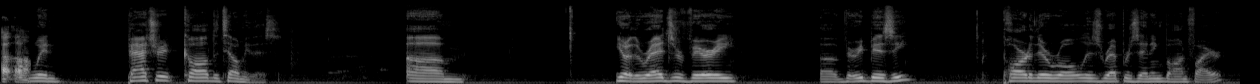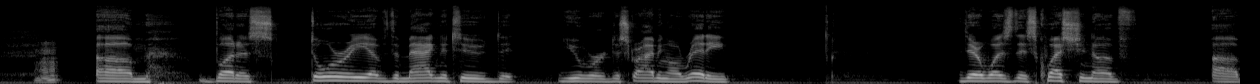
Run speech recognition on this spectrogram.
Uh oh. When Patrick called to tell me this. Um you know, the Reds are very uh very busy. Part of their role is representing Bonfire. Mhm. Um but a story of the magnitude that you were describing already there was this question of uh,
